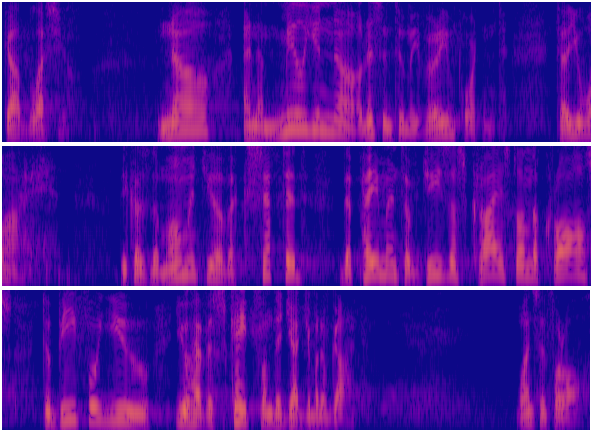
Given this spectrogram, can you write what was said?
God bless you. No, and a million no. Listen to me, very important. Tell you why. Because the moment you have accepted the payment of Jesus Christ on the cross to be for you, you have escaped from the judgment of God. Once and for all.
